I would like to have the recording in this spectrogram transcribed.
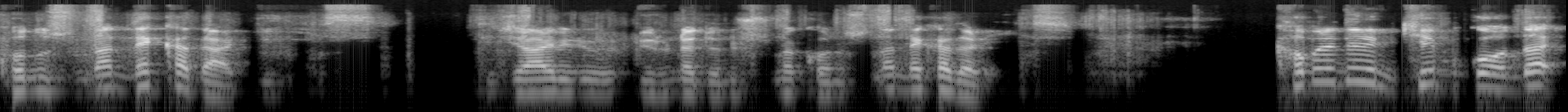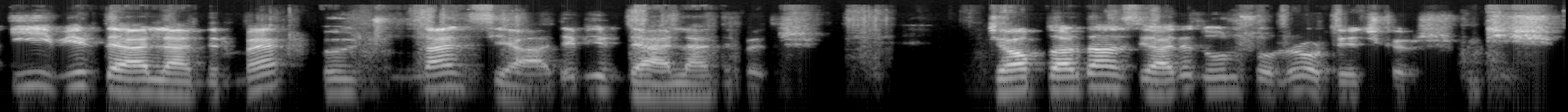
konusunda ne kadar iyiyiz? Ticari bir ürüne dönüştürme konusunda ne kadar iyiyiz? Kabul edelim ki bu konuda iyi bir değerlendirme ölçümden ziyade bir değerlendirmedir. Cevaplardan ziyade doğru soruları ortaya çıkarır. Müthiş.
